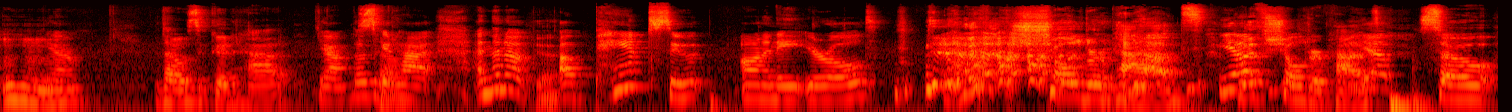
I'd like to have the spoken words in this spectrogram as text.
hmm Yeah. That was a good hat. Yeah, that was a good hat. And then a, Yeah. a pantsuit on an eight year old. shoulder pads. Yep. With shoulder pads. Yep. So,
